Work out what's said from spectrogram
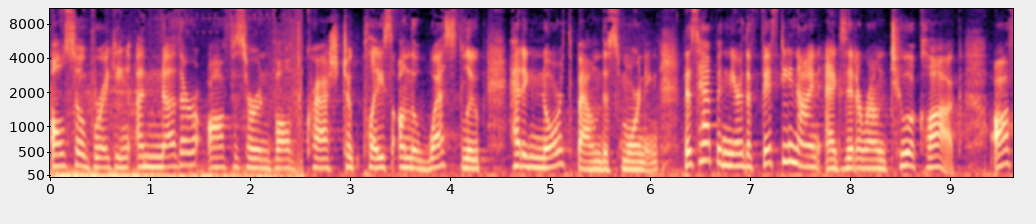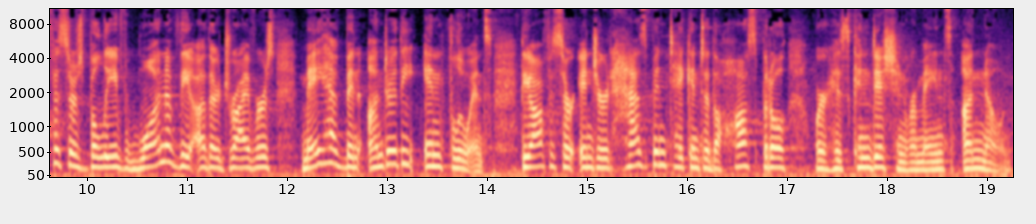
Also breaking, another officer-involved crash took place on the West Loop heading northbound this morning. This happened near the 59 exit around 2 o'clock. Officers believe one of the other drivers may have been under the influence. The officer injured has been taken to the hospital where his condition remains unknown.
